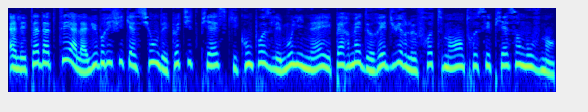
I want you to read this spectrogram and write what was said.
Elle est adaptée à la lubrification des petites pièces qui composent les moulinets et permet de réduire le frottement entre ces pièces en mouvement.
